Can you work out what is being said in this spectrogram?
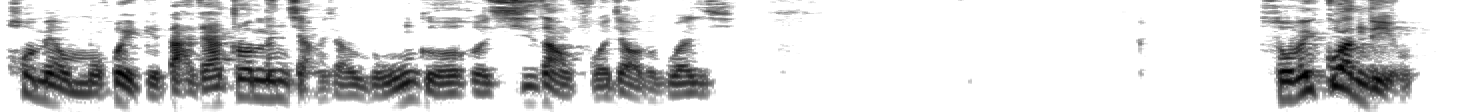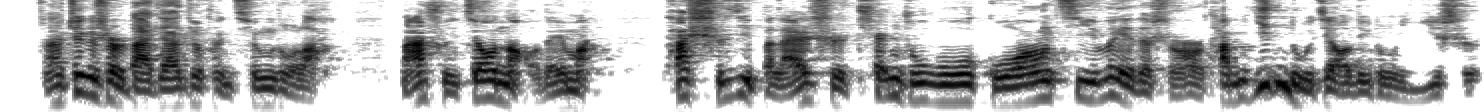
后面我们会给大家专门讲一下荣格和西藏佛教的关系。所谓灌顶啊，这个事儿大家就很清楚了，拿水浇脑袋嘛。它实际本来是天竺国国王继位的时候，他们印度教的一种仪式，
